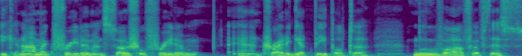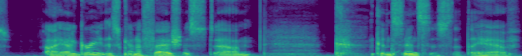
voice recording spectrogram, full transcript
economic freedom and social freedom and try to get people to move off of this. I agree, this kind of fascist um, consensus that they have.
